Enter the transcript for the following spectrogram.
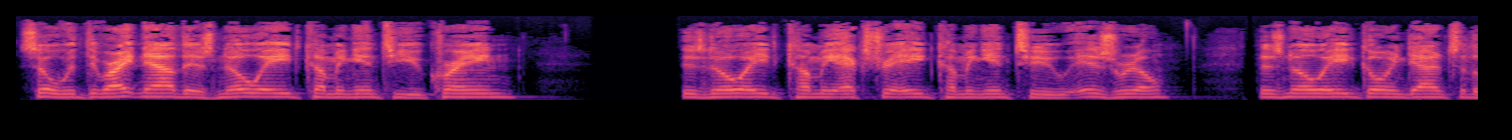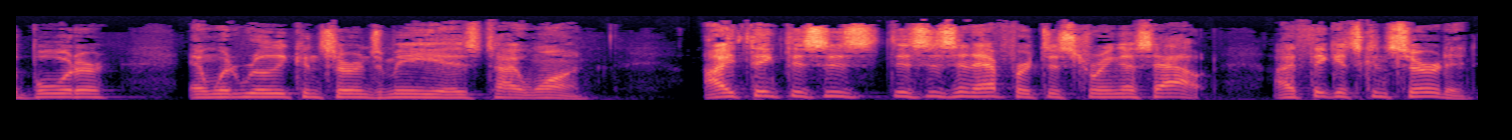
So with right now, there's no aid coming into Ukraine. There's no aid coming, extra aid coming into Israel. There's no aid going down to the border. And what really concerns me is Taiwan. I think this is this is an effort to string us out. I think it's concerted.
